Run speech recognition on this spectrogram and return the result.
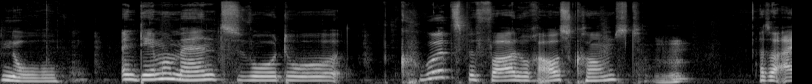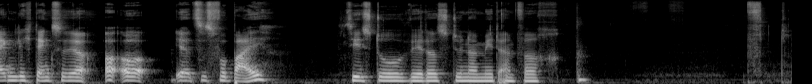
No. in dem Moment, wo du kurz bevor du rauskommst, also eigentlich denkst du dir, oh oh, jetzt ist vorbei, siehst du, wie das Dynamit einfach pft,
